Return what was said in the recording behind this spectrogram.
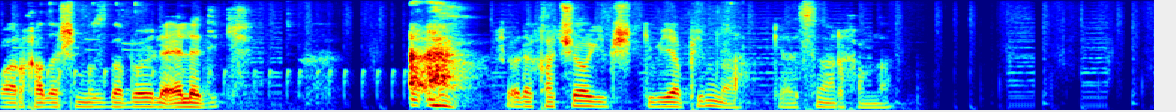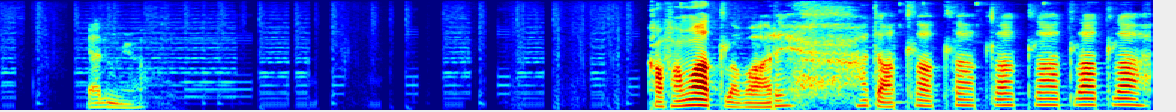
Bu arkadaşımızı da böyle eledik. Şöyle kaçıyor gibi, yapayım da gelsin arkamdan. Gelmiyor. Kafama atla bari. Hadi atla atla atla atla atla atla.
